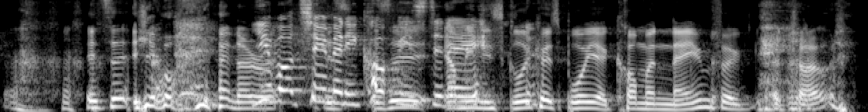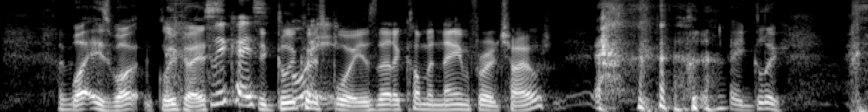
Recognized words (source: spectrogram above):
Google? It's a yeah, I know, You right? bought too many Is coffees it- I today. mean, is glucose boy a common name for a child? What is what? Glucose. glucose, The glucose boy. boy is that a common name for a child? hey, glue.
